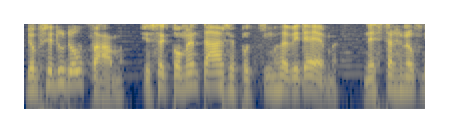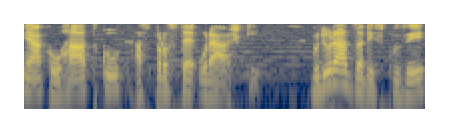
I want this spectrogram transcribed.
Dopředu doufám, že se komentáře pod tímhle videem nestrhnou v nějakou hádku a z prosté urážky. Budu rád za diskuzi,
